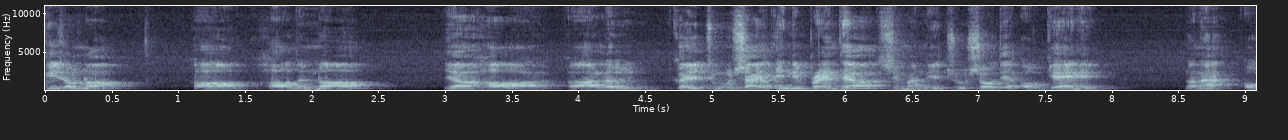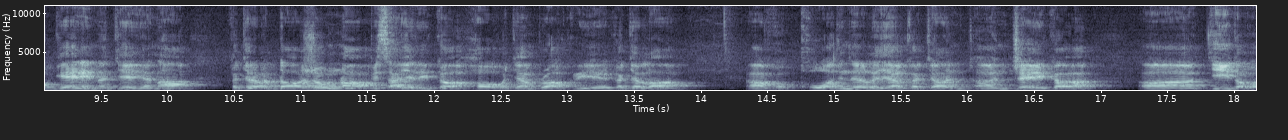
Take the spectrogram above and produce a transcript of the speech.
kí rau nó. Hòn hòn nó 要好啊，了可以种晒 any brand theo 什么你种收的 organic，那呢 organic 那些人呢，ก็จะดอโซนอภาษาอย่างนี้ก็เขาก็จะ broccoli ก็จะรออ่าขวที่เหนือเลยก็จะอ่าเจก็อ่าจีตัว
